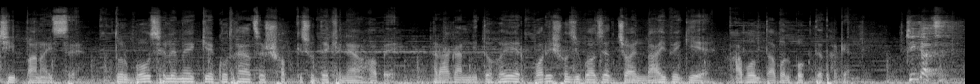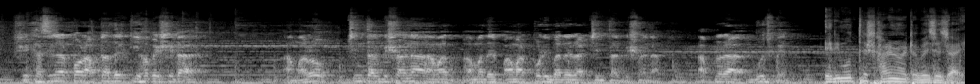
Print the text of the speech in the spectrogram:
চিপ বানাইছে? তোর বউ ছেলে মেয়ে কে কোথায় আছে সবকিছু দেখে নেওয়া হবে। রাগান্বিত হয়ে এরপরে সজীব ওয়াজেদ জয় লাইভে গিয়ে আবল তাবল বকতে থাকেন। ঠিক আছে শেখ হাসিনার পর আপনাদের কি হবে সেটা আমারও চিন্তার বিষয় না আমার আমাদের আমার পরিবারের আর চিন্তার বিষয় না। আপনারা বুঝবেন। এরই মধ্যে সাড়ে নয়টা বেজে যায়।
